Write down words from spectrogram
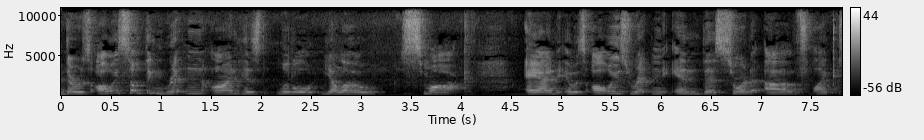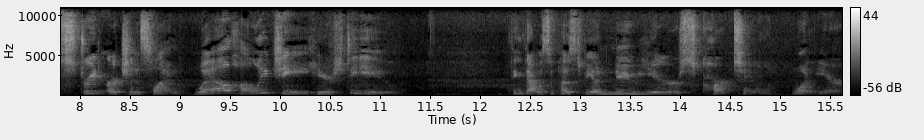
there was always something written on his little yellow smock. And it was always written in this sort of like street urchin slang. Well holly g here's to you. I think that was supposed to be a new year's cartoon one year.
